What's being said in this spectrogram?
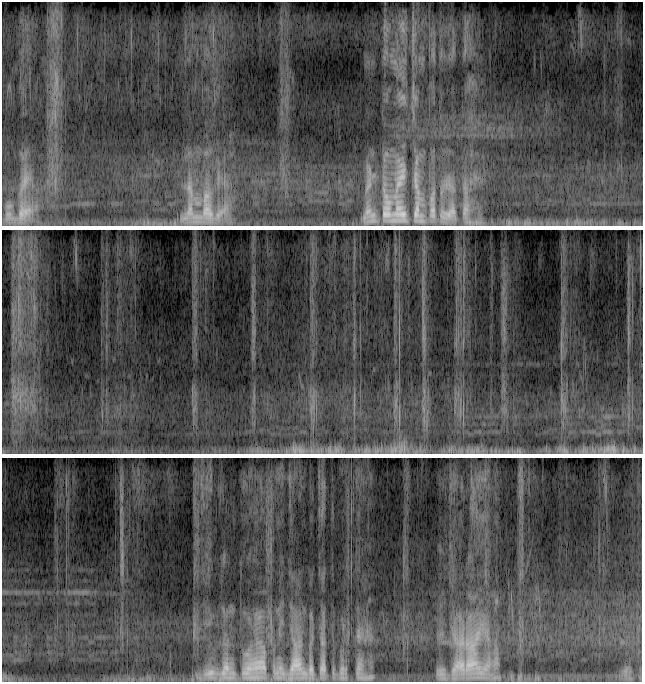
वो गया। लंबा गया। मिनटों में ही चंपत हो जाता है। जीव जंतु हैं, अपनी जान बचाते फिरते हैं। ये जा रहा है यहाँ। ये तो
